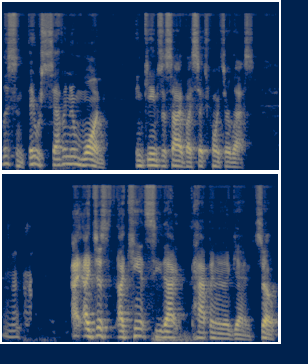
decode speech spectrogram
listen, they were seven and one in games aside by six points or less. Mm-hmm. I, I, just, I can't see that happening again. So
